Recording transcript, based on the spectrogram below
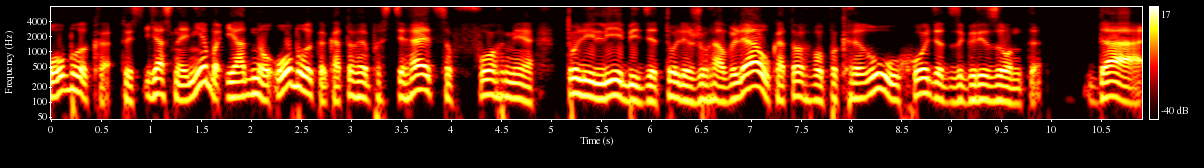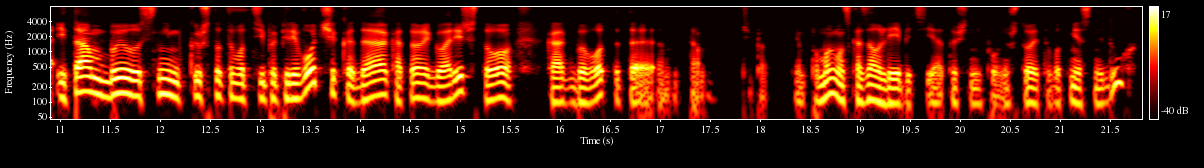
облако, то есть ясное небо и одно облако, которое простирается в форме то ли лебедя, то ли журавля, у которого по крылу уходят за горизонты. Да, и там был с ним что-то вот типа переводчика, да, который говорит, что как бы вот это там, типа, по-моему, он сказал лебедь, я точно не помню, что это вот местный дух,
